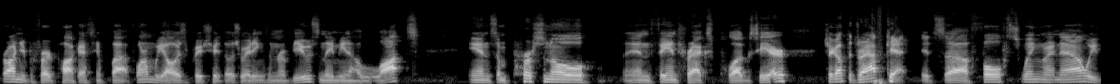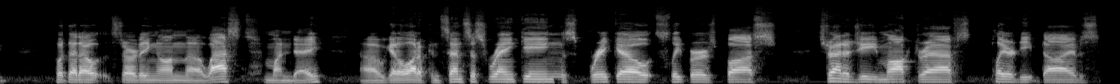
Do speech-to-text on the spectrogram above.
or on your preferred podcasting platform. We always appreciate those ratings and reviews, and they mean a lot. And some personal and Fantrax plugs here. Check out the draft kit. It's uh, full swing right now. We put that out starting on uh, last Monday. Uh, we got a lot of consensus rankings, breakout, sleepers, bus, strategy, mock drafts, player deep dives,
